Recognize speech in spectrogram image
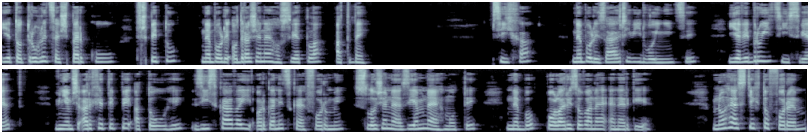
Je to truhlice šperků, třpitu neboli odraženého světla a tmy. Psícha, neboli zářiví dvojníci, je vibrující svět, v němž archetypy a touhy získávají organické formy složené z jemné hmoty nebo polarizované energie. Mnohé z těchto forem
